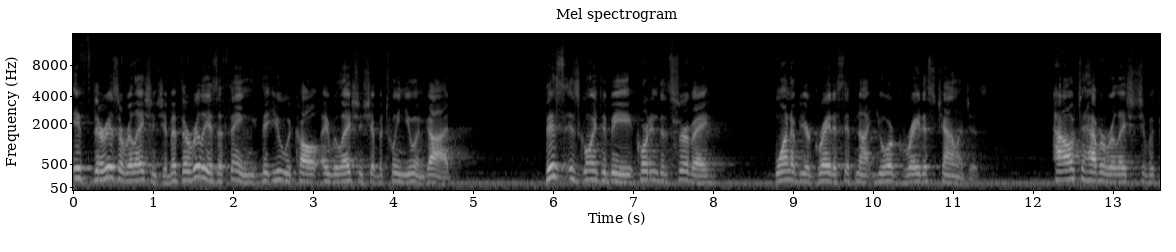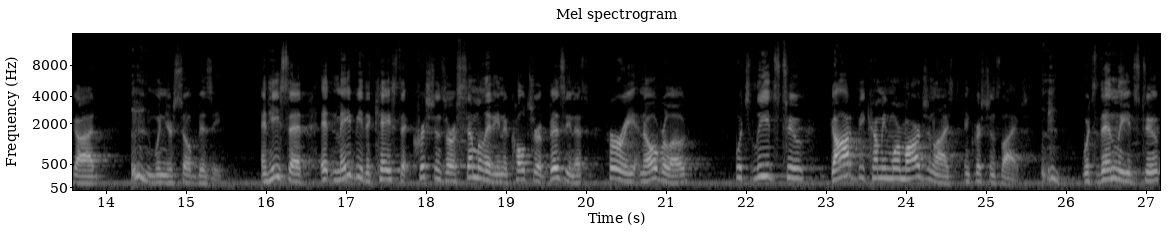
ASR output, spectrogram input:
if there is a relationship, if there really is a thing that you would call a relationship between you and God, this is going to be, according to the survey, one of your greatest, if not your greatest challenges. How to have a relationship with God when you're so busy. And he said, it may be the case that Christians are assimilating a culture of busyness, hurry, and overload, which leads to God becoming more marginalized in Christians' lives, which then leads to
